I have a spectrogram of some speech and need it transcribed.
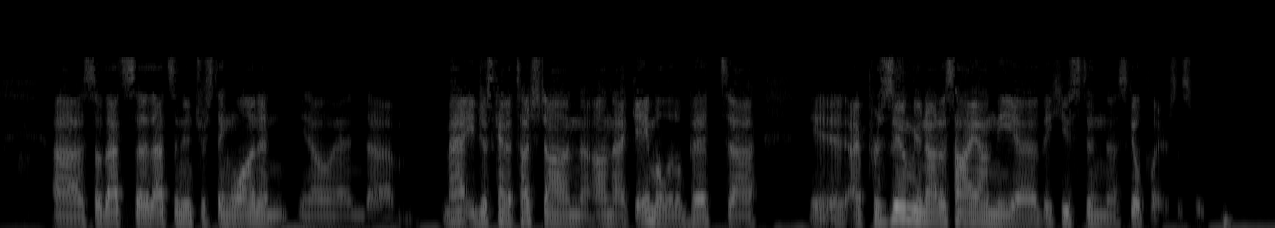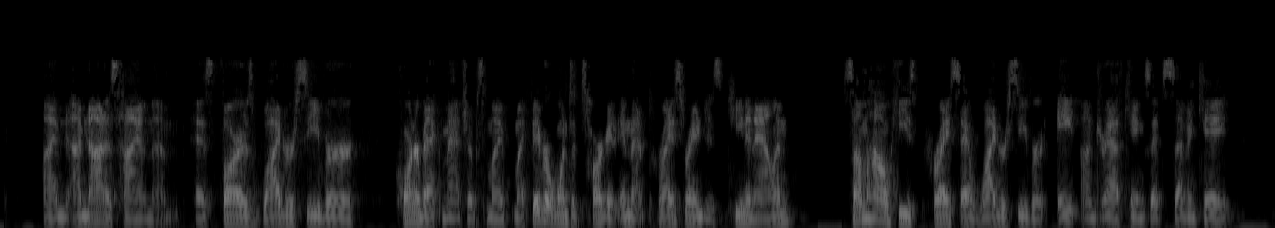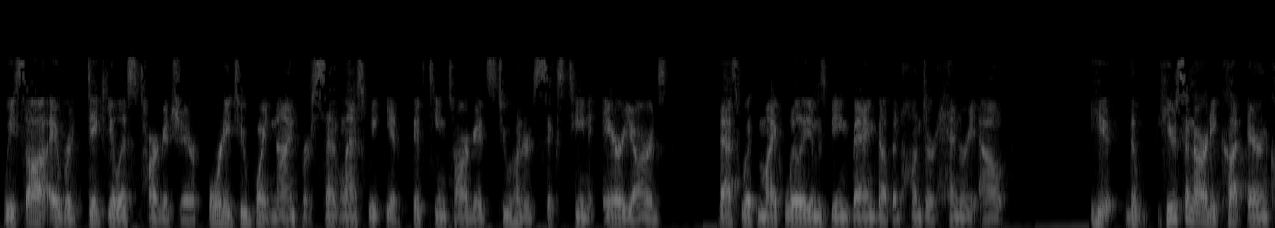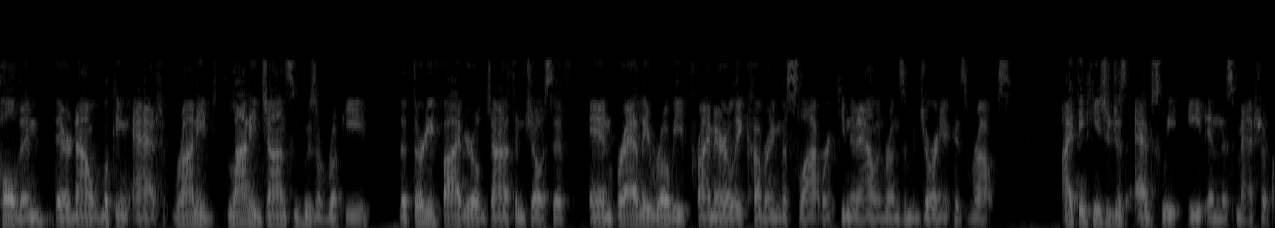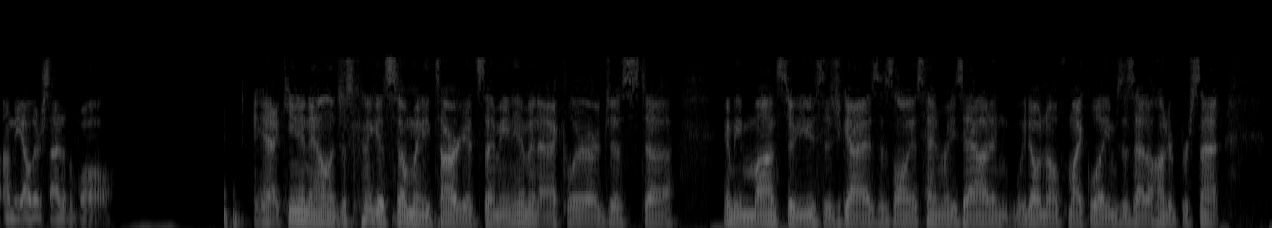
So that's uh, that's an interesting one, and you know, and um, Matt, you just kind of touched on on that game a little bit. Uh, it, I presume you're not as high on the uh, the Houston uh, skill players this week. I'm I'm not as high on them as far as wide receiver cornerback matchups. My my favorite one to target in that price range is Keenan Allen. Somehow he's priced at wide receiver eight on DraftKings at 7K we saw a ridiculous target share, 42.9% last week. He had 15 targets, 216 air yards. That's with Mike Williams being banged up and Hunter Henry out. He, the Houston already cut Aaron Colvin. They're now looking at Ronnie, Lonnie Johnson, who's a rookie, the 35 year old Johnathan Joseph, and Bradley Roby primarily covering the slot where Keenan Allen runs the majority of his routes. I think he should just absolutely eat in this matchup on the other side of the ball. Yeah, Keenan Allen just gonna get so many targets. I mean, him and Ekeler are just uh, gonna be monster usage guys as long as Henry's out, and we don't know if Mike Williams is at 100%.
